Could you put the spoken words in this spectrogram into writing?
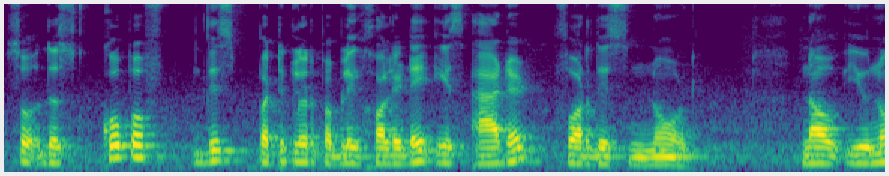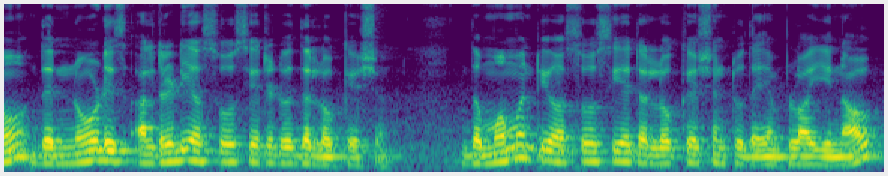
So the scope of this particular public holiday is added for this node. Now you know the node is already associated with the location. The moment you associate a location to the employee now,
